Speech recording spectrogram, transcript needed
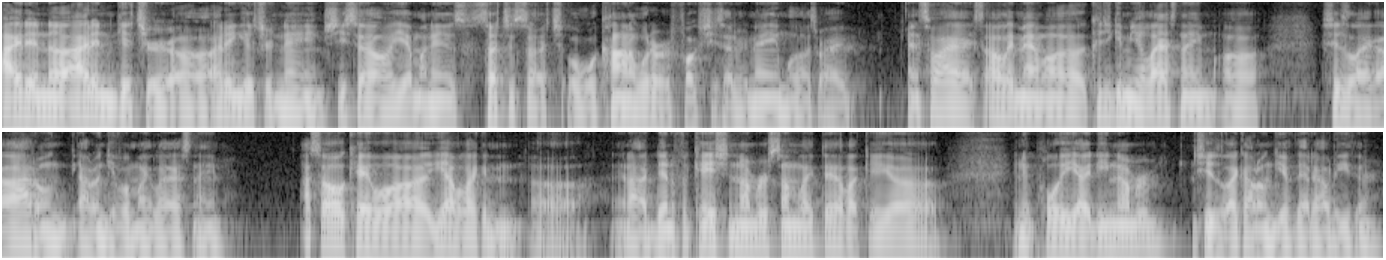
I didn't uh, I didn't get your uh, I didn't get your name. She said, Oh yeah, my name is such and such or Wakana, whatever the fuck she said her name was, right? And so I asked, I was like, ma'am, uh, could you give me your last name? Uh, she's like, I don't I don't give up my last name. I said, okay, well, uh, you have like an uh, an identification number or something like that, like a uh, an employee ID number. She's like, I don't give that out either.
